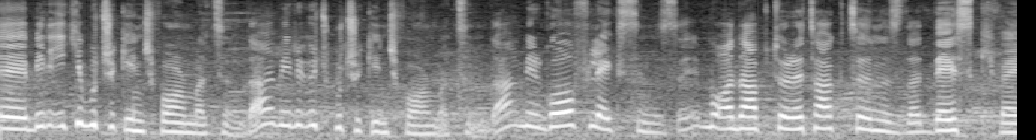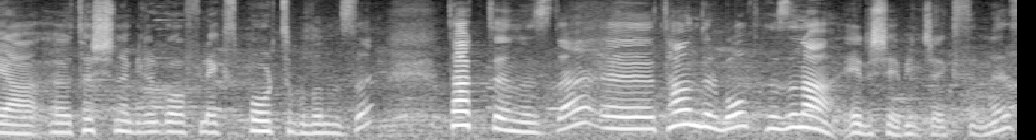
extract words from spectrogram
Ee, biri 2,5 inç formatında, biri 3,5 inç formatında. Bir GoFlex'inizi bu adaptöre taktığınızda desk veya e, taşınabilir GoFlex portable'ınızı taktığınızda e, Thunderbolt hızına erişebileceksiniz.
